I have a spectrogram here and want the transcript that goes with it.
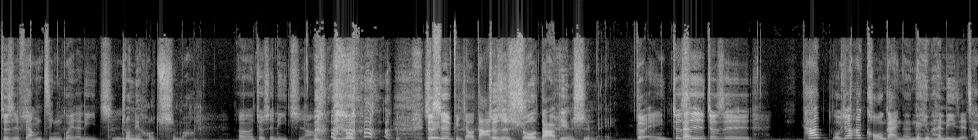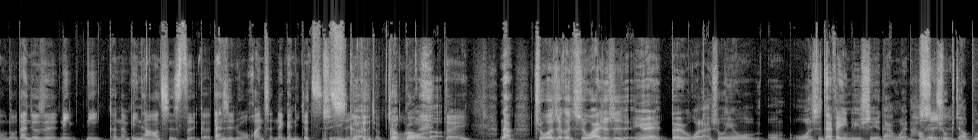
就是非常金贵的荔枝。重点好吃吗？呃，就是荔枝啊，就是比较大的，就是硕大便是美。对，就是就是它，我觉得它口感可能跟一般栗子也差不多，但就是你你可能平常要吃四个，但是如果换成那个，你就只吃吃一个个就就够了。对，除了这个之外，就是因为对于我来说，因为我我我是在非盈利事业单位，然后人数比较不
